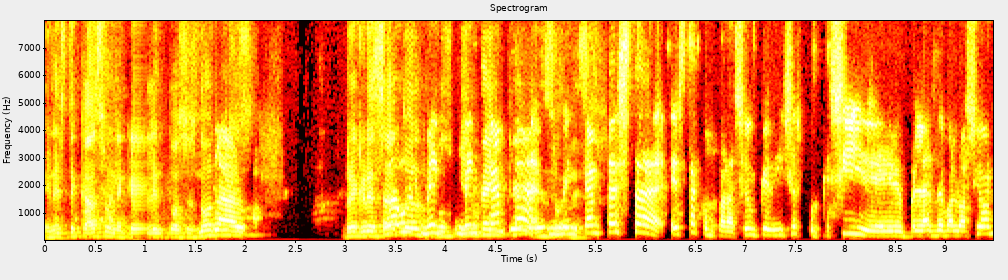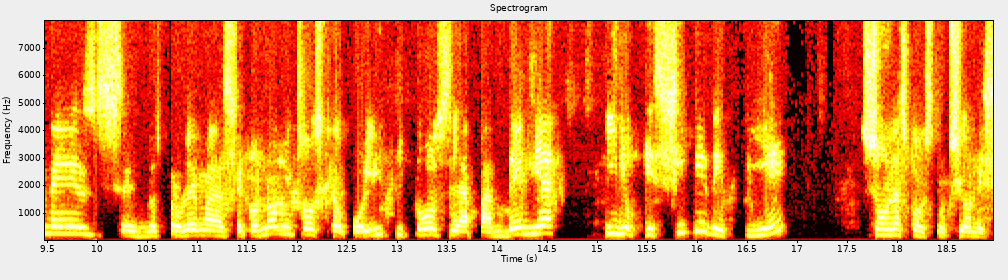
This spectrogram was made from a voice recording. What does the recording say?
En este caso, en aquel entonces no. Claro. Regresando me, encanta, me encanta esta, esta comparación que dices, porque sí, eh, las devaluaciones, eh, los problemas económicos, geopolíticos, la pandemia, y lo que sigue de pie son las construcciones.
